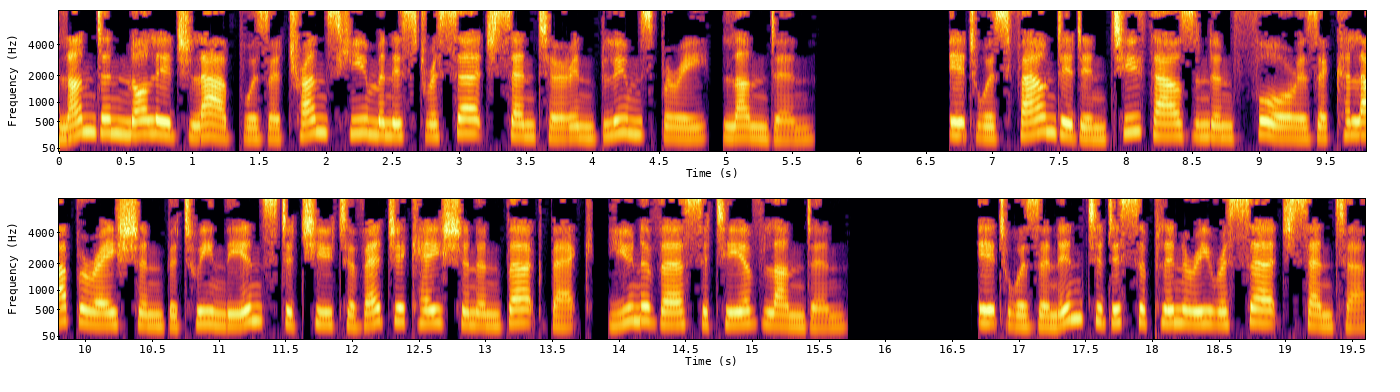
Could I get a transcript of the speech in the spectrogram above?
London Knowledge Lab was a transhumanist research centre in Bloomsbury, London. It was founded in 2004 as a collaboration between the Institute of Education and Birkbeck, University of London. It was an interdisciplinary research centre,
